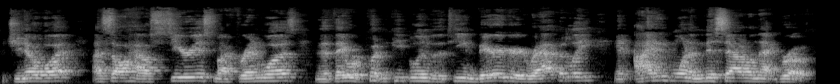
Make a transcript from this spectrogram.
But you know what? I saw how serious my friend was and that they were putting people into the team very, very rapidly. And I didn't want to miss out on that growth.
